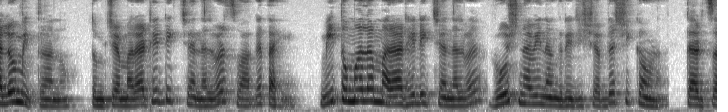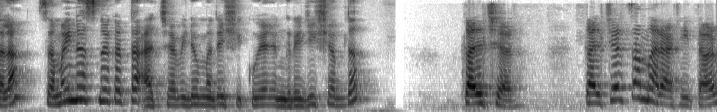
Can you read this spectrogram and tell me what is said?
हॅलो मित्रांनो तुमच्या मराठी डिक चॅनलवर स्वागत आहे. मी तुम्हाला मराठी डिक चॅनलवर रोज नवीन अंग्रेजी शब्द शिकवणार. तर चला समय नसणं करता आजच्या व्हिडिओमध्ये शिकूया इंग्रजी शब्द. कल्चर. कल्चरचा मराठी तळ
